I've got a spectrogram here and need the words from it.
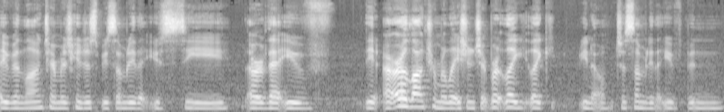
even long term. It can just be somebody that you see or that you've, you know, or a long term relationship, or like like you know, just somebody that you've been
